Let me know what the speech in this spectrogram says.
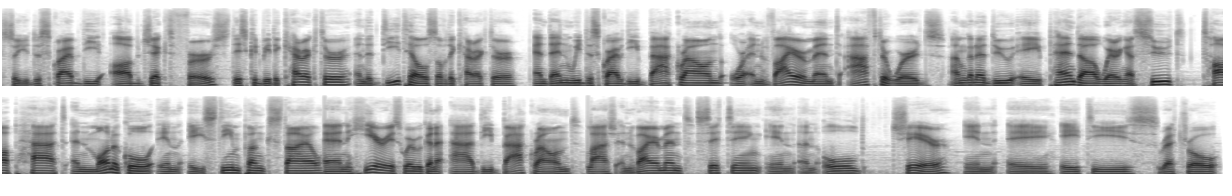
So you describe the object first. This could be the character and the details of the character. And then we describe the background or environment afterwards. I'm going to do a panda wearing a suit top hat and monocle in a steampunk style. And here is where we're going to add the background slash environment. Sitting in an old chair in a 80s retro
